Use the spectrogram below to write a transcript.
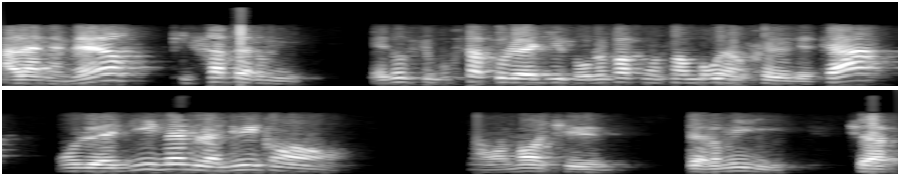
à la même heure, qui sera permis. Et donc c'est pour ça qu'on lui a dit, pour ne pas qu'on s'embrouille entre les deux on lui a dit, même la nuit quand normalement tu es permis, tu as,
